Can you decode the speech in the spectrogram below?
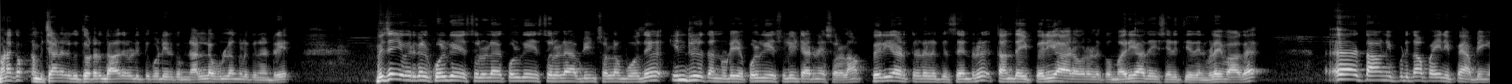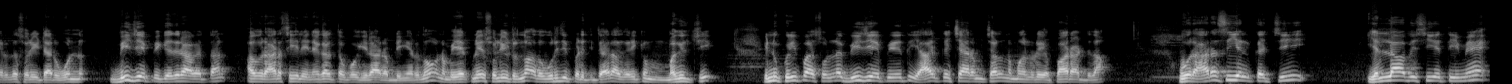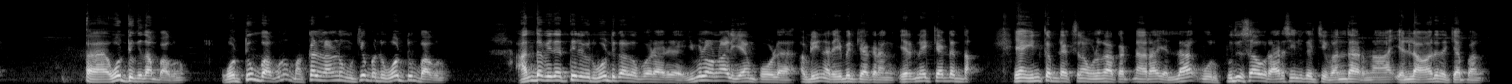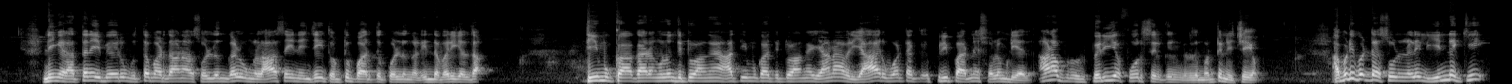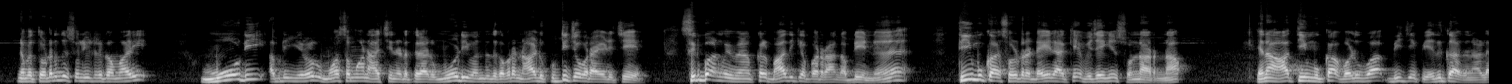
வணக்கம். நம்ம சேனலுக்கு தொடர்ந்து ஆதரவளித்துக் கொண்டிருக்கும் நல்ல உள்ளங்களுக்கு நன்றி. விஜய் அவர்கள் கொள்கையை சொல்லலை கொள்கையை சொல்லலை அப்படின்னு சொல்லும்போது இன்று தன்னுடைய கொள்கையை சொல்லிட்டாருன்னே சொல்லலாம். பெரியார் திடலுக்கு சென்று தந்தை பெரியார் அவர்களுக்கு மரியாதை செலுத்தியதன் விளைவாக தான் இப்படி தான் பயணிப்பேன் அப்படிங்கிறத சொல்லிட்டார் ஒன்று பிஜேபிக்கு எதிராகத்தான் அவர் அரசியலை நிகழ்த்த போகிறார் அப்படிங்கிறதும் நம்ம ஏற்கனவே சொல்லிட்டு இருந்தோம். அதை உறுதிப்படுத்திட்டார். அது வரைக்கும் மகிழ்ச்சி. இன்னும் குறிப்பாக சொன்னால் பிஜேபி எடுத்து யார் கட்சி ஆரம்பித்தாலும் நம்மளுடைய பாராட்டு தான். ஒரு அரசியல் கட்சி எல்லா விஷயத்தையுமே ஓட்டுக்கு தான் பார்க்கணும். ஓட்டும் பார்க்கணும் மக்கள் நலனும் முக்கியப்பட்டு ஓட்டும் பார்க்கணும். அந்த விதத்தில் இவர் ஓட்டுக்காக போகிறாரு இவ்வளோ நாள் ஏன் போகல அப்படின்னு நிறைய பேர் கேட்குறாங்க ஏற்கனவே கேட்டது தான் ஏன் இன்கம் டேக்ஸ்லாம் ஒழுங்காக கட்டினாரா? எல்லாம் ஒரு புதுசாக ஒரு அரசியல் கட்சி வந்தாருன்னா எல்லாரும் இதை கேட்பாங்க. நீங்கள் அத்தனை பேரும் உத்தமர்தானா சொல்லுங்கள். உங்கள் ஆசை நெஞ்சை தொட்டு பார்த்து கொள்ளுங்கள். இந்த வரிகள் தான். திமுக காரங்களும் திட்டுவாங்க அதிமுக திட்டுவாங்க. ஏன்னா அவர் யார் ஓட்டை பிரிப்பார்னே சொல்ல முடியாது. ஆனால் ஒரு பெரிய ஃபோர்ஸ் இருக்குங்கிறது மட்டும் நிச்சயம். அப்படிப்பட்ட சூழ்நிலையில் இன்னைக்கு நம்ம தொடர்ந்து சொல்லிட்டு இருக்க மாதிரி மோடி அப்படிங்கிற ஒரு மோசமான ஆட்சி நடத்துறாரு. மோடி வந்ததுக்கப்புறம் நாடு குட்டிச்சுவர் ஆயிடுச்சு சிறுபான்மை மக்கள் பாதிக்கப்படுறாங்க அப்படின்னு திமுக சொல்கிற டைலாக்கே விஜயும் சொன்னார்னா ஏன்னா அதிமுக வலுவாக பிஜேபி எதுக்காதனால?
